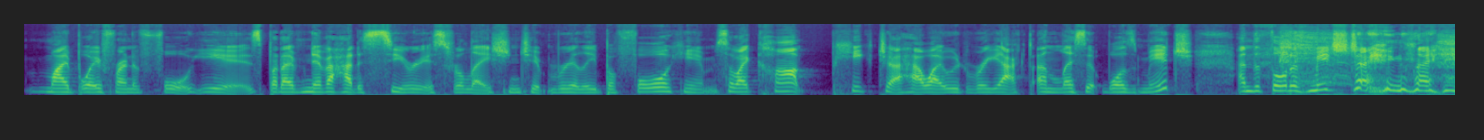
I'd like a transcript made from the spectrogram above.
my boyfriend of four years, but I've never had a serious relationship really before him. So I can't picture how I would react unless it was Mitch and the thought of Mitch dating Lady.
